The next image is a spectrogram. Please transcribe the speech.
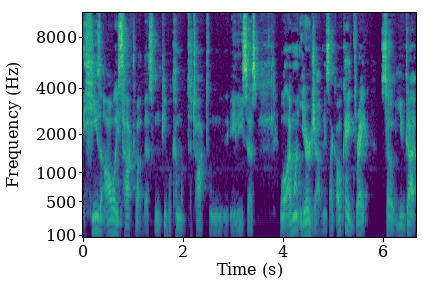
he's always talked about this when people come up to talk to him and he says well i want your job and he's like okay great So you've got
